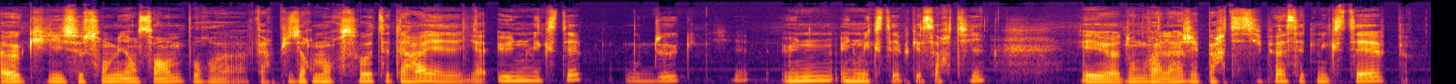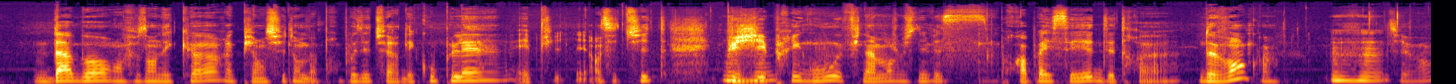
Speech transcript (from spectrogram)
euh, qui se sont mis ensemble pour faire plusieurs morceaux, etc. Il y a- il y, a une mixtape ou deux, qui- une, une mixtape qui est sortie. Et donc voilà, j'ai participé à cette mixtape. D'abord en faisant des chœurs, et puis ensuite on m'a proposé de faire des couplets, et puis ainsi de suite. Puis j'y ai pris goût, et finalement je me suis dit, bah, pourquoi pas essayer d'être euh, devant, quoi. Mhm. Tu vois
